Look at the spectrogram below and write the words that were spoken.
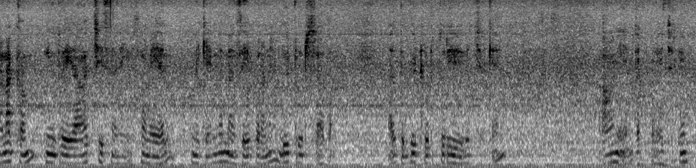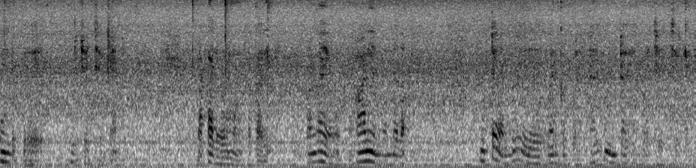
வணக்கம். இன்றைய ஆட்சி சனி சமையல். இன்றைக்கி என்ன நான் செய்ய போகிறேன்னா பீட்ரூட் சாதம். அதுக்கு பீட்ரூட் துருவி வச்சுருக்கேன். ஆனியன் கட் பண்ணி வச்சுருக்கேன். பூண்டு பிடிச்சி வச்சுருக்கேன். தக்காளி ஒரு மூணு தக்காளி. வெங்காயம் ஆனியன் ஒன்று தான் முட்டை வந்து வறுக்க அதுக்கு முட்டை வேக வச்சு வச்சுருக்கேன்.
